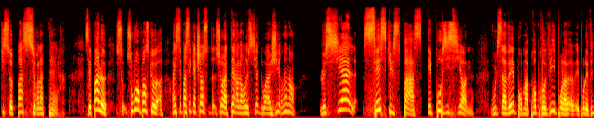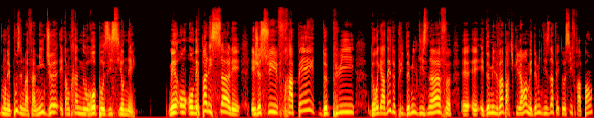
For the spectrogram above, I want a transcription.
qui se passent sur la terre. C'est pas le. Souvent, on pense que ah, s'est passé quelque chose sur la terre, alors le ciel doit agir. Non, non. Le ciel sait ce qu'il se passe et positionne. Vous le savez, pour ma propre vie pour la, et pour la vie de mon épouse et de ma famille, Dieu est en train de nous repositionner. Mais on n'est pas les seuls. Et, je suis frappé depuis, de regarder depuis 2019 et, et 2020 particulièrement, mais 2019 est aussi frappant,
